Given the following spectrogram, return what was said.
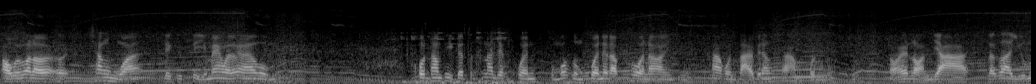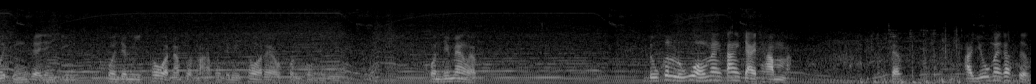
เอาเป็นว่าเราช่างหัวเด็กสิบสี่แม่งไปแล้วกันนะครับผม คนทำผิดก็น่าจะควร ผมว่าสมควรได้รับโทษนะจริงๆฆ่าคนตายไปตั้งสามคน ต่อให้หลอนยาแล้วก็อายุไม่ถึงเสียจริงๆควรจะมีโทษนะกฎหมายควรจะมีโทษให้กับคนพวกนี้ คนที่แม่งแบบ ดูก็รู้ว่าแม่งตั้งใจทำอะแต่ อายุแม่งก็เสือก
